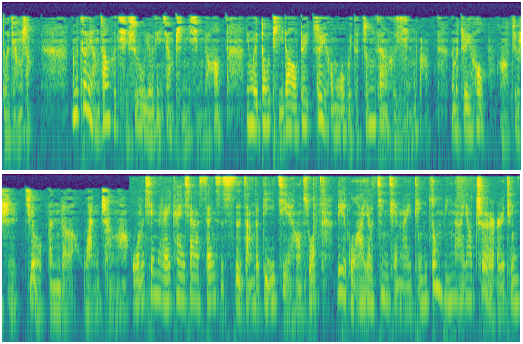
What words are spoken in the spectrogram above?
得奖赏。那么这两章和启示录有点像平行的哈，因为都提到对罪和魔鬼的征战和刑罚。那么最后。啊，就是救恩的完成哈。我们现在来看一下三十四章的第一节哈，说列国啊要近前来听，众民啊要侧耳而听，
